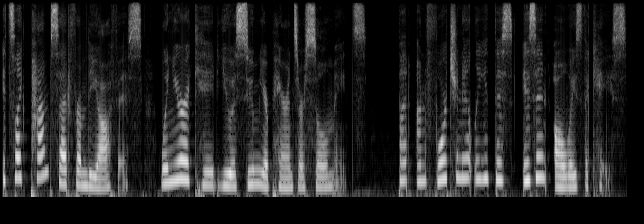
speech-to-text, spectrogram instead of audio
It's like Pam said from The Office when you're a kid, you assume your parents are soulmates. But unfortunately, this isn't always the case.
